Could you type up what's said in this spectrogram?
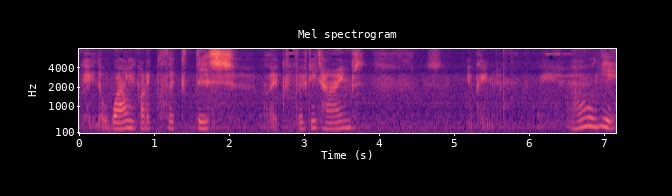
Okay, the wow, you gotta click this like 50 times. Okay, now. Oh, yeah.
